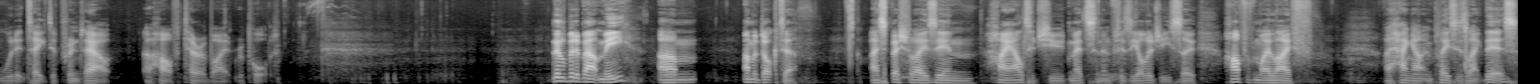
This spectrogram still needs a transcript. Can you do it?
would it take to print out a half terabyte report? A little bit about me. Um, I'm a doctor. I specialize in high altitude medicine and physiology, so half of my life I hang out in places like this.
